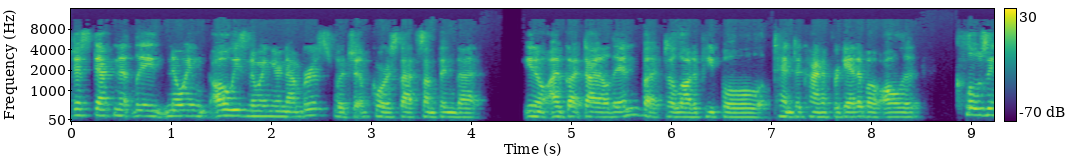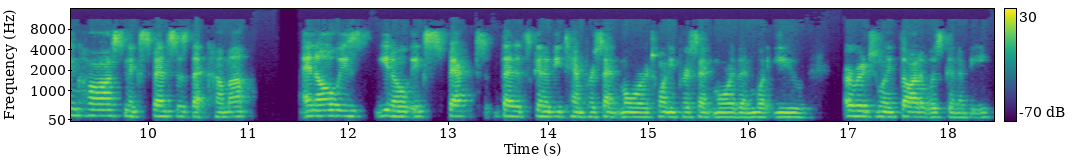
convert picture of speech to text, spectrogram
Just definitely knowing, always knowing your numbers, which of course that's something that, you know, I've got dialed in, but a lot of people tend to kind of forget about all the closing costs and expenses that come up and always, you know, expect that it's going to be 10% more, or 20% more than what you originally thought it was going to be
